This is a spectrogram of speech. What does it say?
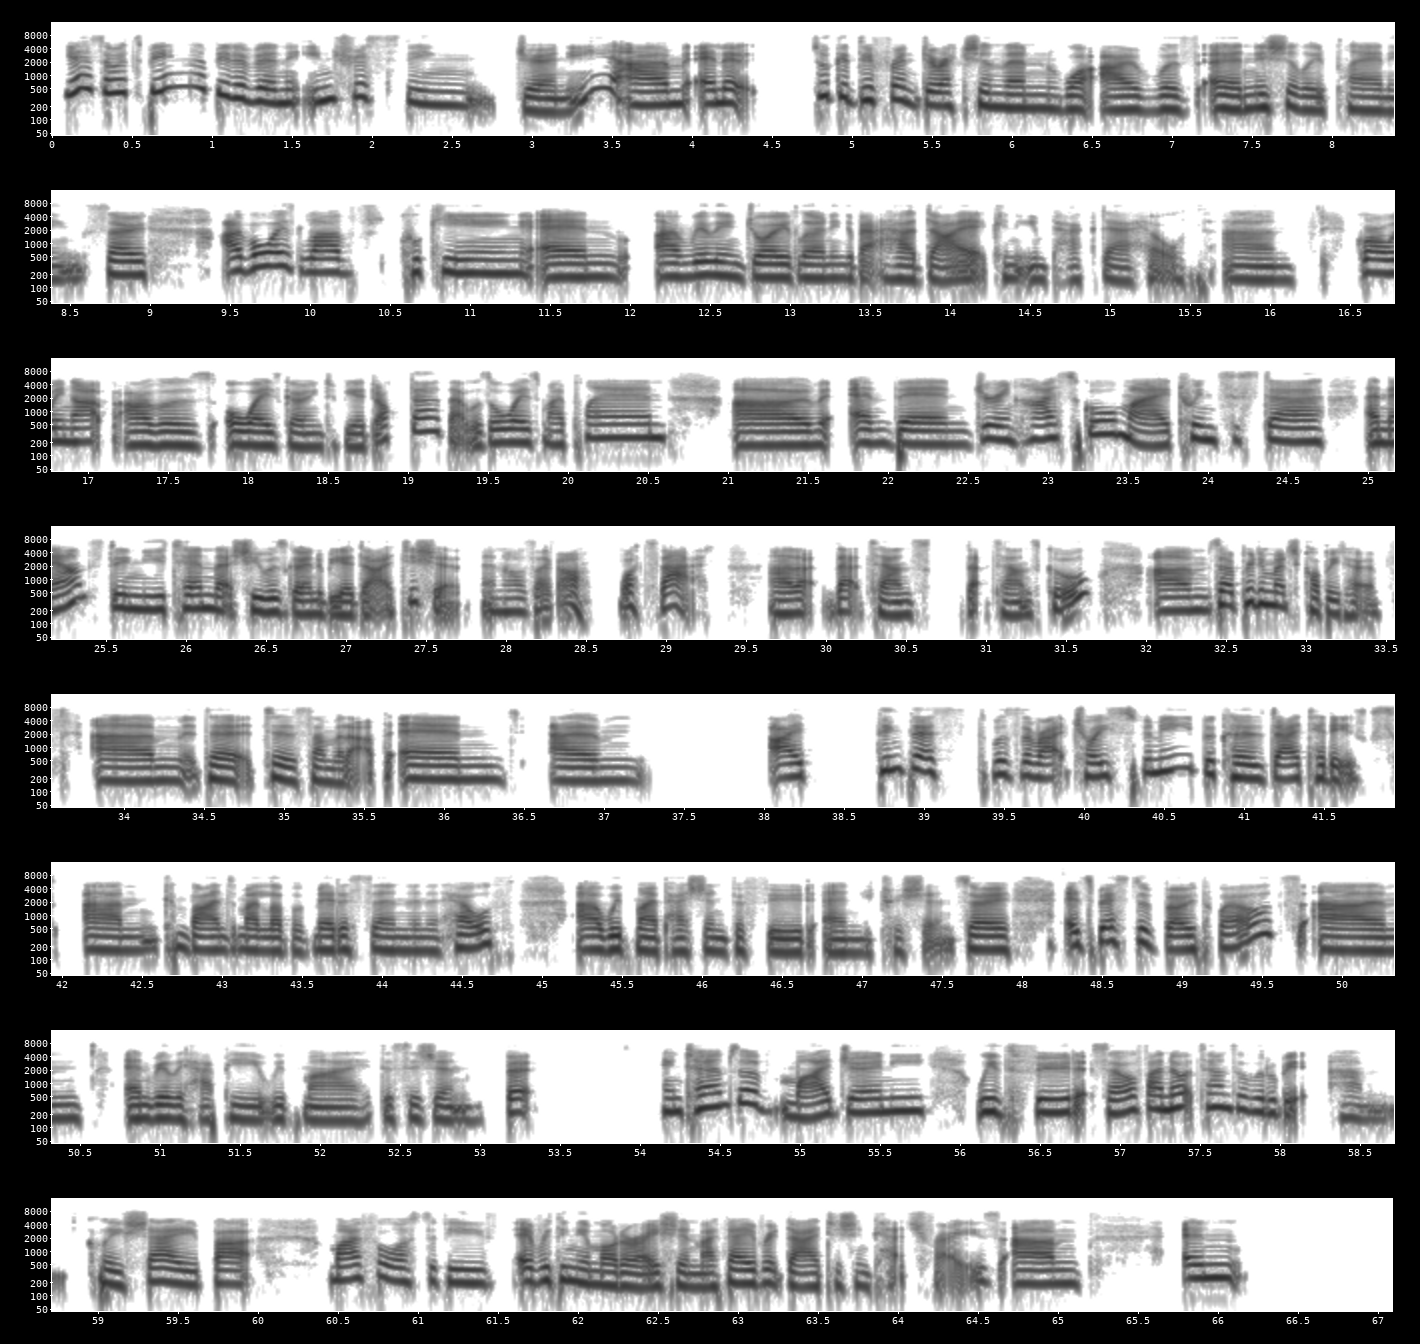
Yeah, so it's been a bit of an interesting journey, um, and it took a different direction than what I was initially planning. So I've always loved cooking and I really enjoyed learning about how diet can impact our health. Um, growing up, I was always going to be a doctor. That was always my plan. Um, and then during high school, my twin sister announced in year 10 that she was going to be a dietitian. And I was like, oh, what's that? Uh, that, that sounds that sounds cool. Um, so I pretty much copied her um, to to sum it up, and um, I think this was the right choice for me because dietetics um, combines my love of medicine and health uh, with my passion for food and nutrition. So it's best of both worlds, um, and really happy with my decision. But in terms of my journey with food itself, I know it sounds a little bit um, cliche, but my philosophy is everything in moderation, my favorite dietitian catchphrase. Um, and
